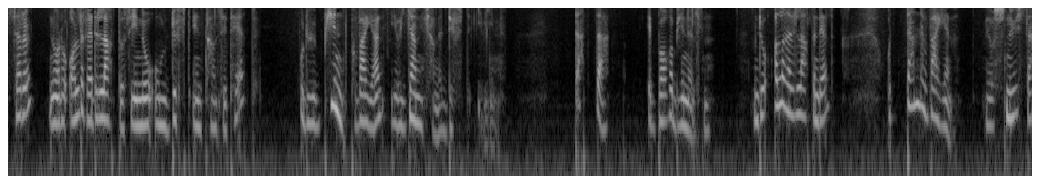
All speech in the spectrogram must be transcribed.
Ser du, nå har du allerede lært å si noe om duftintensitet, og du er begynt på veien i å gjenkjenne duft i vin. Dette er bare begynnelsen, men du har allerede lært en del. Og denne veien med å snuse,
